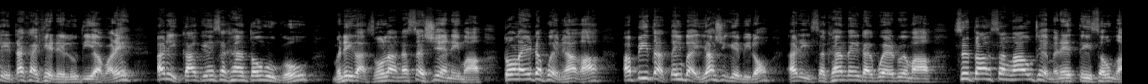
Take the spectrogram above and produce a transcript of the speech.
တင်တိုက်ခိုက်ခဲ့တယ်လို့သိရပါတယ်။အဲ့ဒီကာကင်းစခန်း၃ခုကိုမနေ့ကဇွန်လ28ရက်နေ့မှာတော်လိုင်းတပ်ဖွဲ့များကအပိသက်သိမ့်ပိုက်ရရှိခဲ့ပြီးတော့အဲ့ဒီစခန်းသိမ်းတိုက်ပွဲအတွင်းမှာစစ်သား15ဦးထက်မနည်းတေဆုံးက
